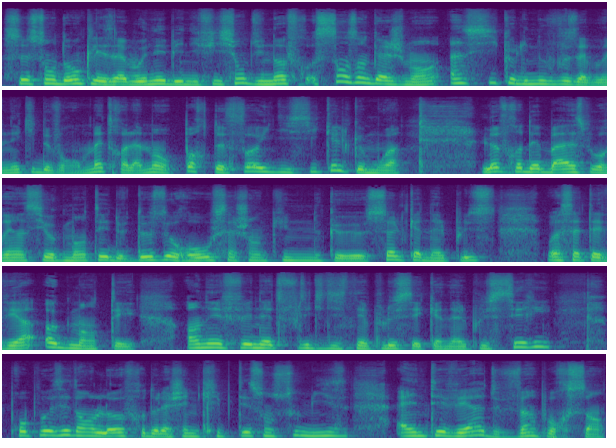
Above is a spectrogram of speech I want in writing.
Ce sont donc les abonnés bénéficiant d'une offre sans engagement, ainsi que les nouveaux abonnés qui devront mettre la main au portefeuille d'ici quelques mois. L'offre de base pourrait ainsi augmenter de 2 euros, sachant qu'une que seul Canal Plus voit sa TVA augmenter. En effet, Netflix, Disney Plus et Canal Plus série proposées dans l'offre de la chaîne cryptée sont soumises à une TVA de 20%.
